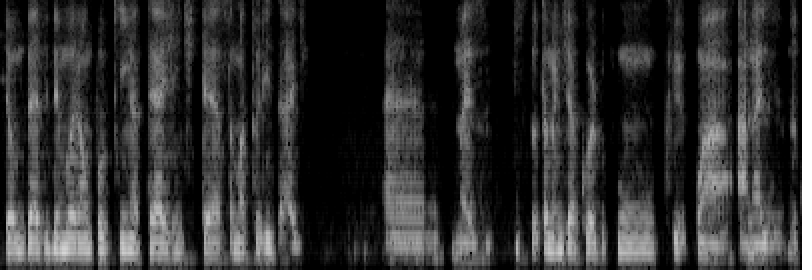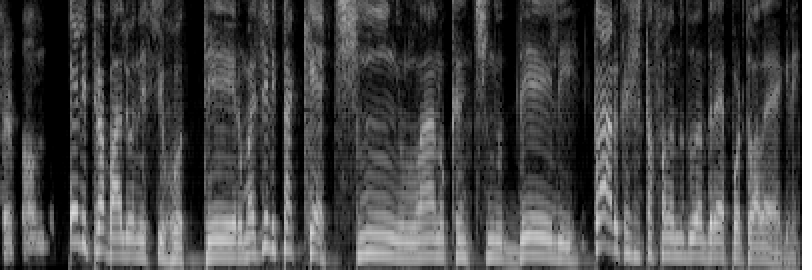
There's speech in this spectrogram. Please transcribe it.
Então deve demorar um pouquinho até a gente ter essa maturidade. É, mas totalmente de acordo com, com a análise do Dr. Paulo. Ele trabalhou nesse roteiro, mas ele tá quietinho lá no cantinho dele. Claro que a gente tá falando do André Porto Alegre.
